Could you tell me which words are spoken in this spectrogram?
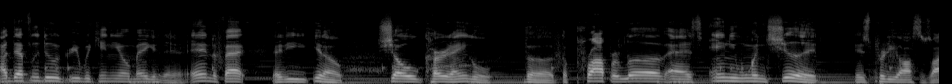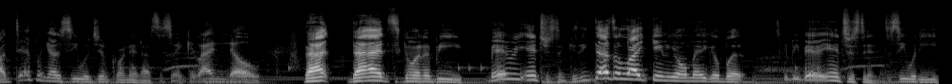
i definitely do agree with kenny omega there and the fact that he you know showed Kurt Angle the the proper love as anyone should is pretty awesome. So I definitely got to see what Jim Cornette has to say because I know that that's going to be very interesting because he doesn't like Kenny Omega, but it's going to be very interesting to see what he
